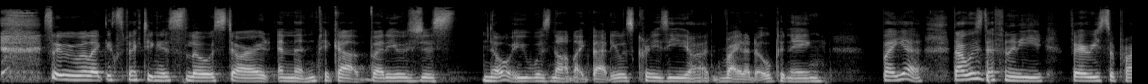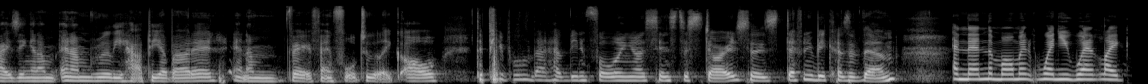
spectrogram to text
so we were like expecting a slow start and then pick up, but it was just no, it was not like that. It was crazy uh, right at opening. But yeah, that was definitely very surprising and I'm and I'm really happy about it and I'm very thankful to like all the people that have been following us since the start. So it's definitely because of them. And then the moment when you went like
